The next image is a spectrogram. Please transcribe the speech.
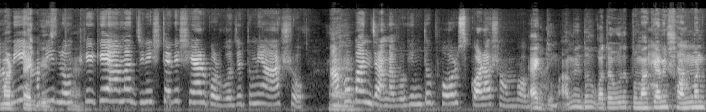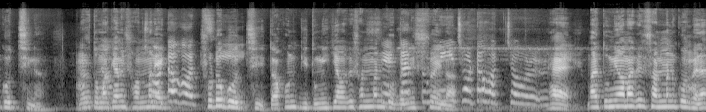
আমি আমি হ্যাঁ। লোককে আমার জিনিসটাকে শেয়ার করব যে তুমি আসো হ্যাঁ। আহ্বান জানাব কিন্তু ফোর্স করা সম্ভব একদম আমি ধরো কথা বলতে তোমাকে আমি। সম্মান করছি না। তোমাকে আমি সম্মান ছোট করছি। তখন কি তুমি কি আমাকে সম্মান করবে? নিশ্চয়ই না। ছোট হচ্ছ। হ্যাঁ মানে তুমি আমাকে সম্মান করবে না।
